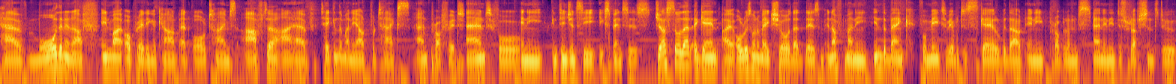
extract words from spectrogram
have more than enough in my operating account at all times after I have taken the money out for tax and profit and for any contingency expenses. Just so that, again, I always want to make sure that there's enough money in the bank for me to be able to scale without any problems and any disruptions to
